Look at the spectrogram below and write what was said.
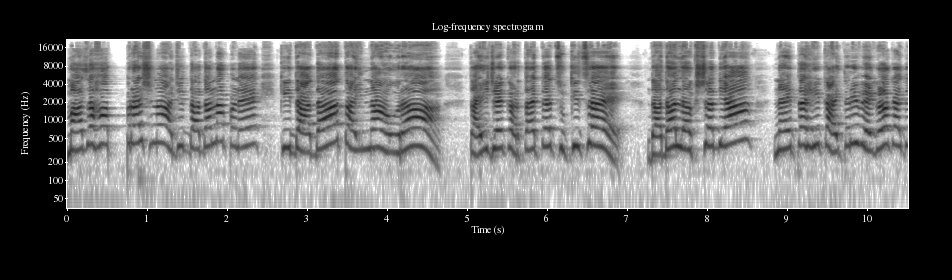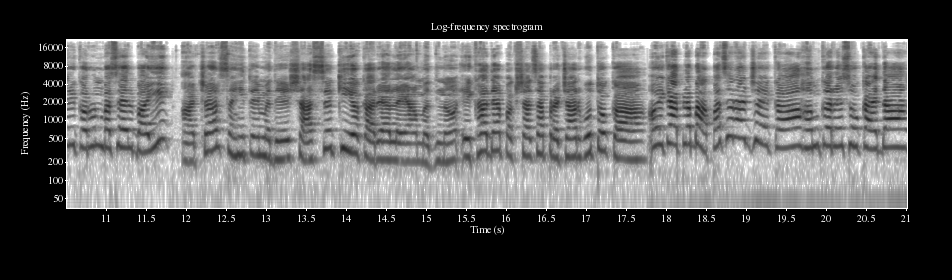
माझा हा प्रश्न अजित दादांना पण आहे की दादा ताईंना आवरा. ताई जे करतायत ते चुकीचं आहे. दादा लक्ष द्या. नाही तर ही काहीतरी वेगळं काहीतरी करून बसेल बाई. आचारसंहितेमध्ये शासकीय कार्यालयामधनं एखाद्या पक्षाचा प्रचार होतो का? अहो हे काय आपल्या बापाचं राज्य आहे का? हम करे सो कायदा.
